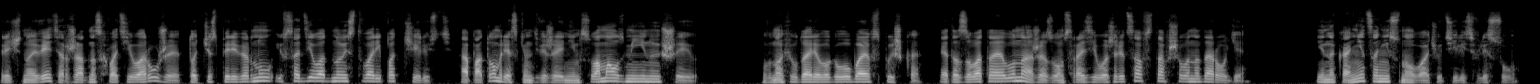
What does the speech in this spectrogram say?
Речной ветер жадно схватил оружие, тотчас перевернул и всадил одной из тварей под челюсть, а потом резким движением сломал змеиную шею. Вновь ударила голубая вспышка. Эта золотая луна жезлом сразила жреца, вставшего на дороге и, наконец, они снова очутились в лесу.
